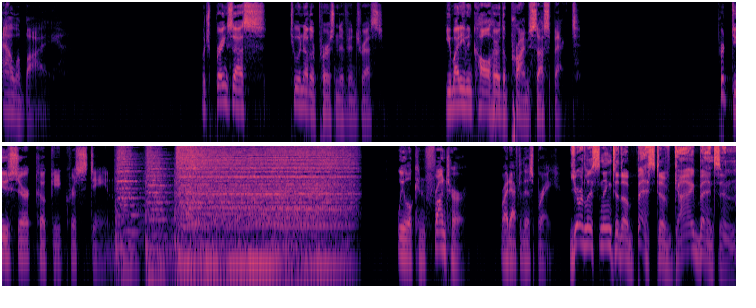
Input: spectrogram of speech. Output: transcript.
alibi. Which brings us to another person of interest. You might even call her the prime suspect. Producer Cookie Christine. We will confront her right after this break. You're listening to the best of Guy Benson.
